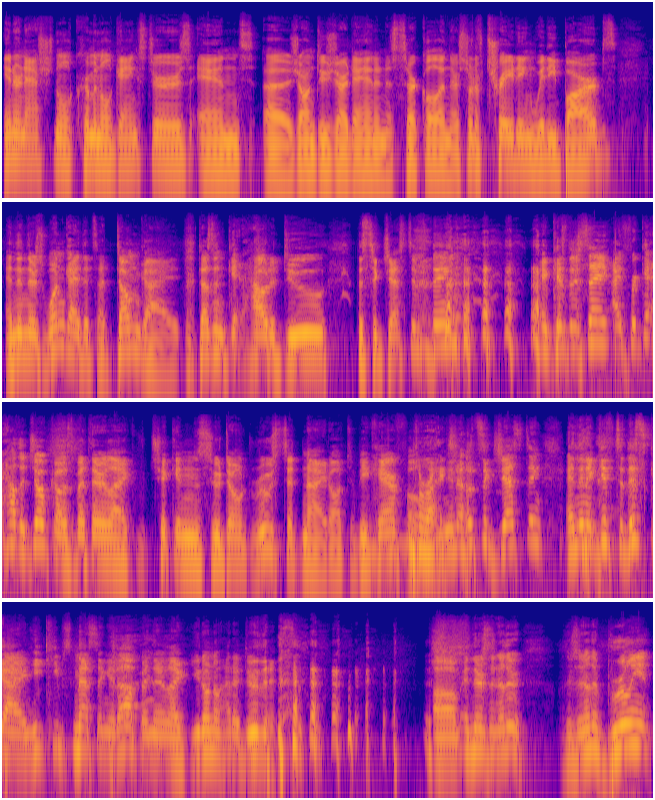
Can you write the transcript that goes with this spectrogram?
international criminal gangsters and uh, Jean Dujardin in a circle, and they're sort of trading witty barbs. And then there's one guy that's a dumb guy that doesn't get how to do the suggestive thing. Because they're saying, I forget how the joke goes, but they're like, chickens who don't roost at night ought to be careful. Right. You know, suggesting. And then it gets to this guy and he keeps messing it up. And they're like, you don't know how to do this. um, and there's another, there's another brilliant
